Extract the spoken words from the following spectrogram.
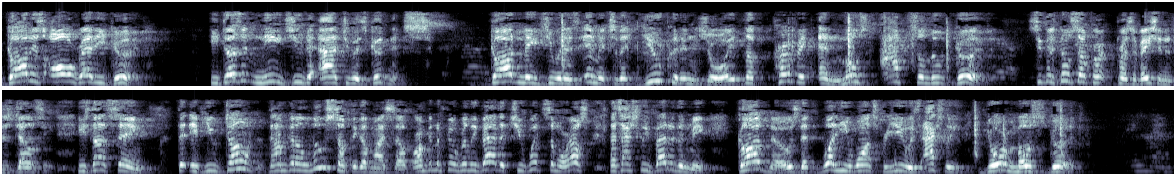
God is already good. He doesn't need you to add to his goodness. God made you in his image so that you could enjoy the perfect and most absolute good. See, there's no self-preservation in his jealousy. He's not saying that if you don't, then I'm going to lose something of myself, or I'm going to feel really bad that you went somewhere else that's actually better than me. God knows that what he wants for you is actually your most good. Amen.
